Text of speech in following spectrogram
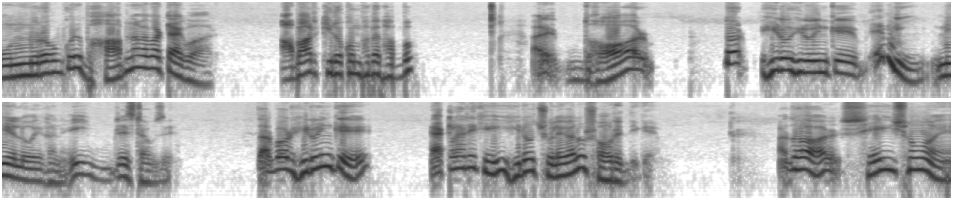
অন্যরকম করে ভাবনা ব্যাপারটা একবার। আবার কীরকমভাবে ভাববো? আরে ধর ধর হিরো হিরোইনকে এমনি নিয়ে এলো এখানে এই রেস্ট হাউসে তারপর হিরোইনকে একলা রেখেই হিরো চলে গেল শহরের দিকে। আর ধর সেই সময়ে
